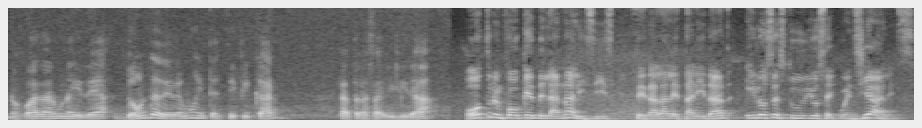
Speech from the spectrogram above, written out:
nos va a dar una idea dónde debemos intensificar la trazabilidad. Otro enfoque del análisis será la letalidad y los estudios secuenciales.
